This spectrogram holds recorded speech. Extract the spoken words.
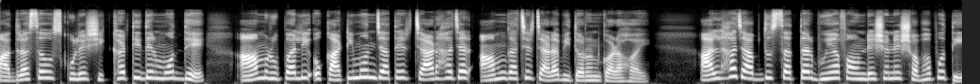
মাদ্রাসা ও স্কুলের শিক্ষার্থীদের মধ্যে আম, রূপালি ও কাটিমন জাতের চার হাজার আম গাছের চারা বিতরণ করা হয়। আলহাজ আব্দুস সাত্তার ভূঁয়া ফাউন্ডেশনের সভাপতি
